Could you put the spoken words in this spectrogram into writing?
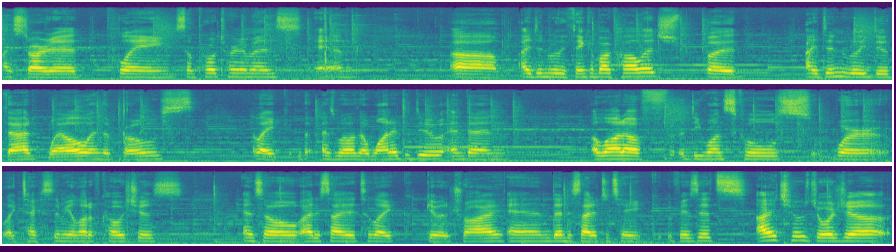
I started playing some pro tournaments and um, I didn't really think about college, but I didn't really do that well in the pros, like as well as I wanted to do. And then a lot of D1 schools were like texting me, a lot of coaches. And so I decided to like give it a try and then decided to take visits. I chose Georgia.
